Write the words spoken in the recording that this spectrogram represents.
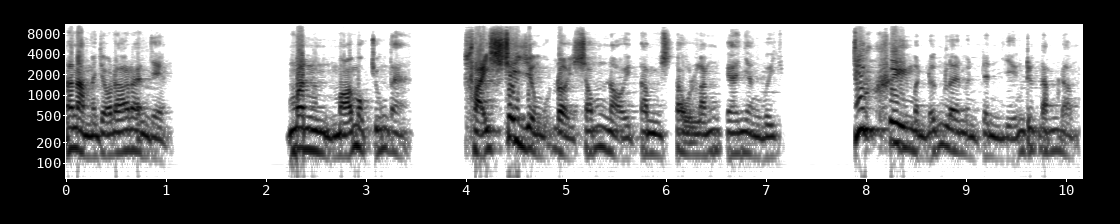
Nó nằm ở chỗ đó đó, anh chị mình, mỗi một chúng ta phải xây dựng một đời sống nội tâm sâu lắng cá nhân với Chúa. Trước khi mình đứng lên, mình trình diễn trước đám đông,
